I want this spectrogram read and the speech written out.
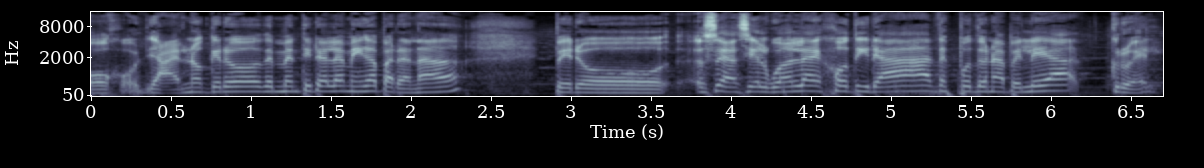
ojo, ojo. Ya, no quiero desmentir a la amiga para nada. Pero, o sea, si el weón la dejó tirada después de una pelea, cruel.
